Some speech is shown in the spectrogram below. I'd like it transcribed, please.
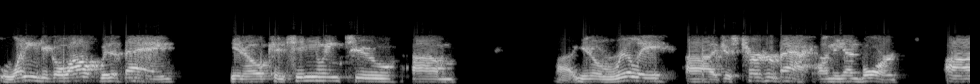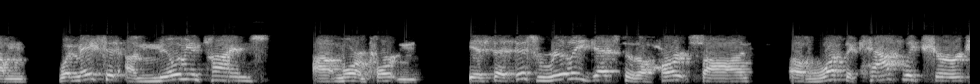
wanting to go out with a bang, you know, continuing to, um, uh, you know, really uh, just turn her back on the unborn. Um, what makes it a million times uh, more important is that this really gets to the heart, son, of what the Catholic Church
